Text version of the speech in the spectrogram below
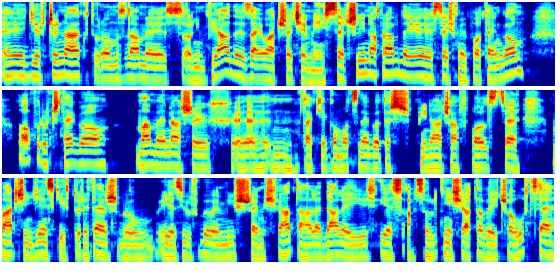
e, dziewczyna, którą znamy z olimpiady, zajęła trzecie miejsce, czyli naprawdę jesteśmy potęgą. Oprócz tego Mamy naszych takiego mocnego też szpinacza w Polsce, Marcin Dzieński, który też był, jest już byłym mistrzem świata, ale dalej jest absolutnie światowej czołówce,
